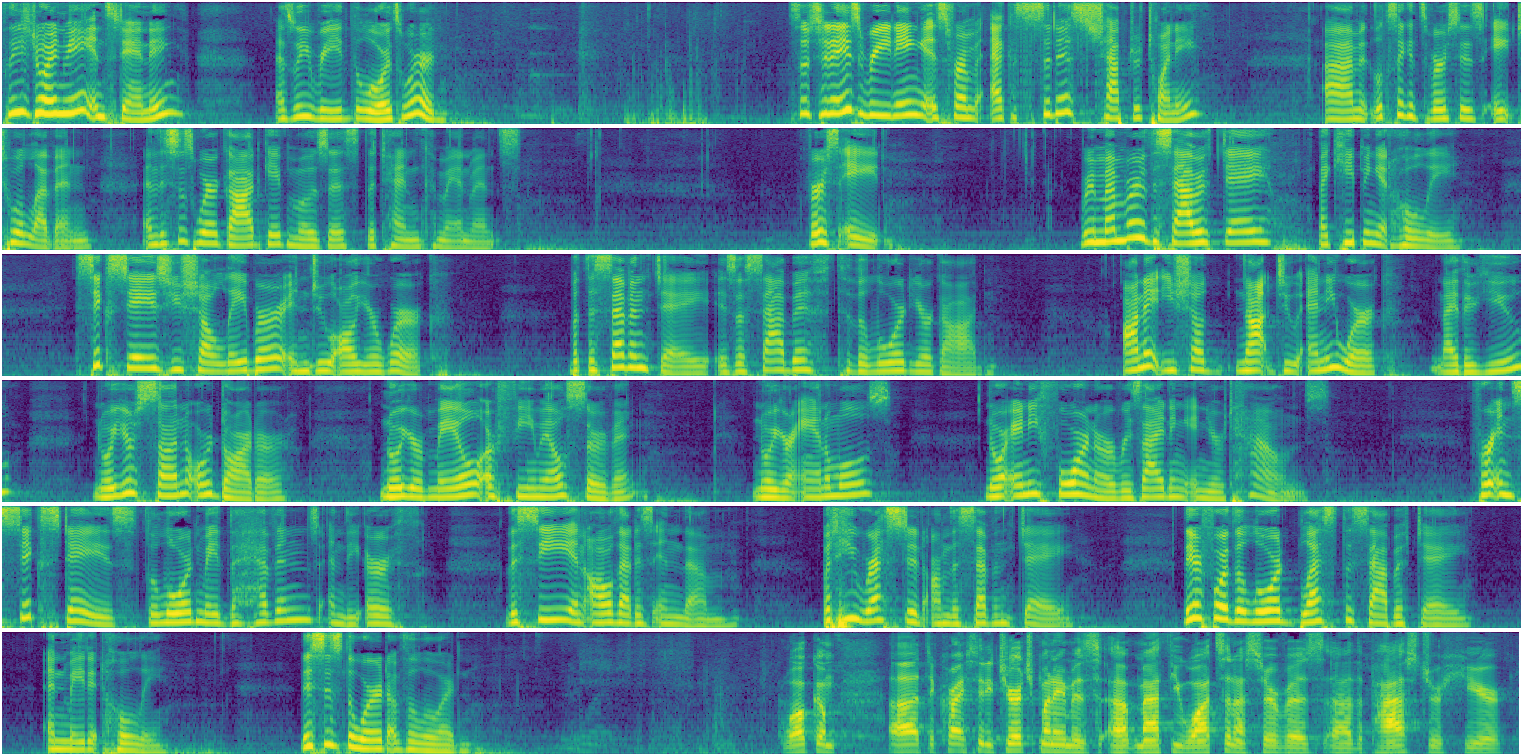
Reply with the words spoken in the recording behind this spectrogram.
Please join me in standing as we read the Lord's Word. So today's reading is from Exodus chapter 20. Um, it looks like it's verses 8 to 11, and this is where God gave Moses the Ten Commandments. Verse 8 Remember the Sabbath day by keeping it holy. Six days you shall labor and do all your work, but the seventh day is a Sabbath to the Lord your God. On it you shall not do any work, neither you, nor your son or daughter, nor your male or female servant, nor your animals, nor any foreigner residing in your towns. For in six days the Lord made the heavens and the earth, the sea and all that is in them, but he rested on the seventh day. Therefore the Lord blessed the Sabbath day and made it holy. This is the word of the Lord. Welcome uh, to Christ City Church. My name is uh, Matthew Watson. I serve as uh, the pastor here.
